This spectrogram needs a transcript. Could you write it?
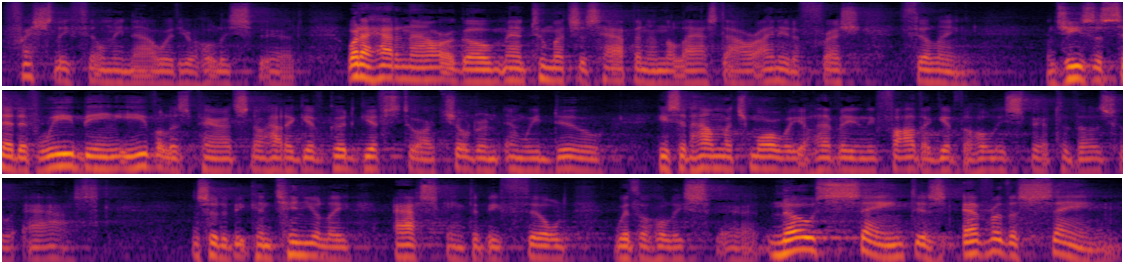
freshly fill me now with your Holy Spirit. What I had an hour ago, man, too much has happened in the last hour. I need a fresh filling. And Jesus said, if we, being evil as parents, know how to give good gifts to our children, and we do, he said, how much more will your Heavenly Father give the Holy Spirit to those who ask? And so to be continually asking to be filled with the Holy Spirit. No saint is ever the same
